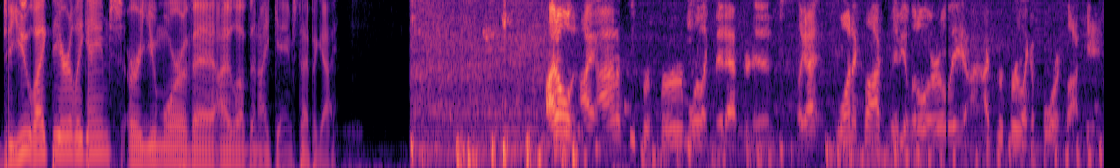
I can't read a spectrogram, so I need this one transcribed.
Do you like the early games, or are you more of a I love the night games type of guy? I don't. I honestly prefer more like mid afternoon. Like I, one o'clock's maybe a little early. I, I prefer like a four o'clock game.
